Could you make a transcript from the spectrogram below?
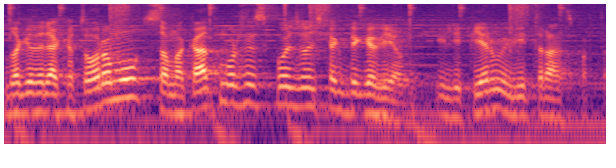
благодаря которому самокат можно использовать как беговел или первый вид транспорта.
